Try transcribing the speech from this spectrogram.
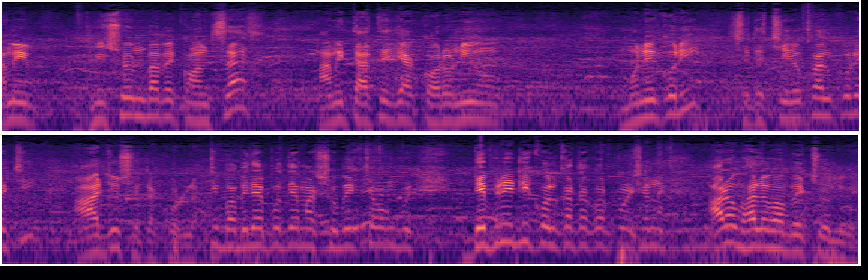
আমি ভীষণভাবে কনসাস আমি তাতে যা করণীয় মনে করি, সেটা চিরকাল করেছি, আজও সেটা করলাম। বাবিদার প্রতি আমার শুভেচ্ছা এবং ডেফিনেটলি কলকাতা কর্পোরেশন আরও ভালোভাবে চলবে।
